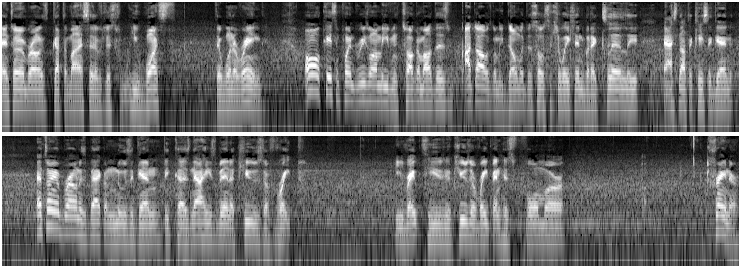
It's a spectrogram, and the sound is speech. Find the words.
Antonio Brown's got the mindset of just he wants to win a ring. All case in point, the reason why I'm even talking about this, I thought I was gonna be done with this whole situation, but it clearly that's not the case again. Antonio Brown is back on the news again because now he's been accused of rape. He raped. He's accused of raping his former uh, trainer.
